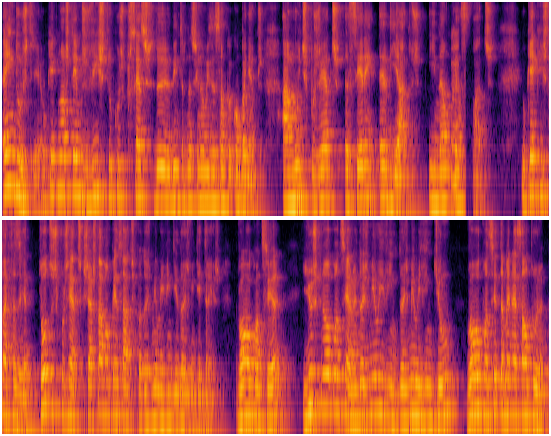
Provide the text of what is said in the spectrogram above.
A indústria, o que é que nós temos visto com os processos de, de internacionalização que acompanhamos? Há muitos projetos a serem adiados e não cancelados. O que é que isto vai fazer? Todos os projetos que já estavam pensados para 2022-2023 vão acontecer e os que não aconteceram em 2020, 2021 vão acontecer também nessa altura.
